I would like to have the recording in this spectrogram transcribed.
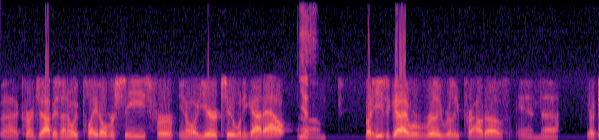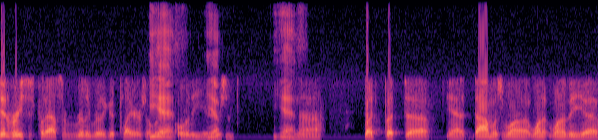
uh, current job is. I know he played overseas for you know a year or two when he got out. Yes. Um, but he's a guy we're really, really proud of, and uh, you know Denver East has put out some really, really good players over He the, over the years, Yep. and yeah. and, uh, but but uh, yeah, Dom was one one of- one of the uh,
